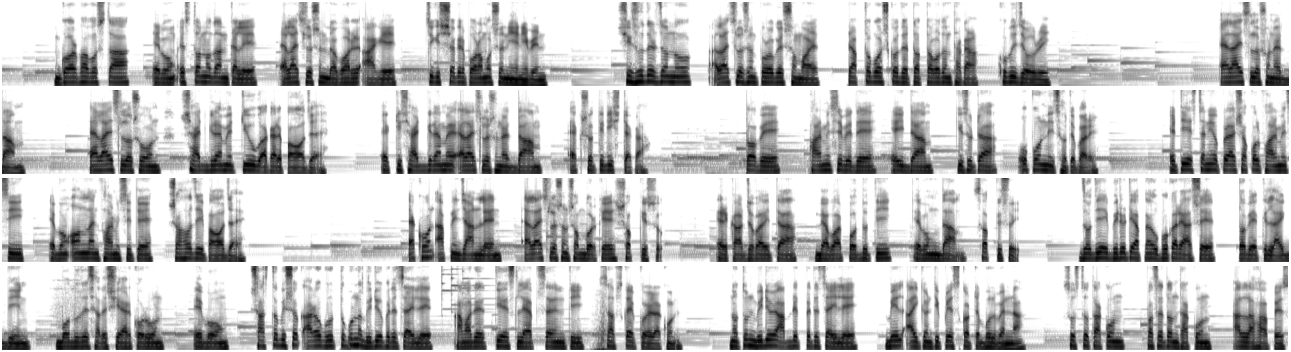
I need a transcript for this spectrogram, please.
গর্ভাবস্থা এবং স্তন্যদানকালে অ্যালাইস লোশন ব্যবহারের আগে চিকিৎসকের পরামর্শ নিয়ে নেবেন। শিশুদের জন্য অ্যালাইস লোশন প্রয়োগের সময় প্রাপ্তবয়স্কদের তত্ত্বাবধান থাকা খুবই জরুরি। অ্যালাইস লোশনের দাম। অ্যালাইস লোশন ষাট গ্রামের টিউব আকারে পাওয়া যায়। একটি ষাট গ্রামের অ্যালাইস লোশনের দাম একশো তিরিশ টাকা। তবে ফার্মেসি বেদে এই দাম কিছুটা উপর নিচ হতে পারে। এটি স্থানীয় প্রায় সকল ফার্মেসি এবং অনলাইন ফার্মেসিতে সহজেই পাওয়া যায়। এখন আপনি জানলেন অ্যালাইস লোশন সম্পর্কে সব কিছু এর কার্যকারিতা ব্যবহার পদ্ধতি এবং দাম সব কিছুই যদি এই ভিডিওটি আপনার উপকারে আসে, তবে একটি লাইক দিন, বন্ধুদের সাথে শেয়ার করুন এবং স্বাস্থ্য বিষয়ক আরও গুরুত্বপূর্ণ ভিডিও পেতে চাইলে আমাদের টিএস ল্যাব চ্যানেলটি সাবস্ক্রাইব করে রাখুন। নতুন ভিডিওর আপডেট পেতে চাইলে বেল আইকনটি প্রেস করতে ভুলবেন না। সুস্থ থাকুন, সচেতন থাকুন। আল্লাহ হাফেজ।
